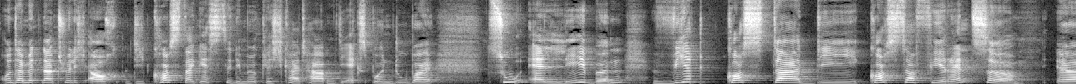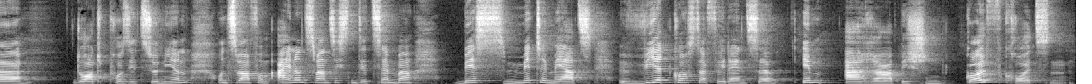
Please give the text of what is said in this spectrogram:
Und damit natürlich auch die Costa-Gäste die Möglichkeit haben, die Expo in Dubai zu erleben, wird Costa die Costa Firenze äh, dort positionieren. Und zwar vom 21. Dezember bis Mitte März wird Costa Firenze im arabischen Golf kreuzen.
